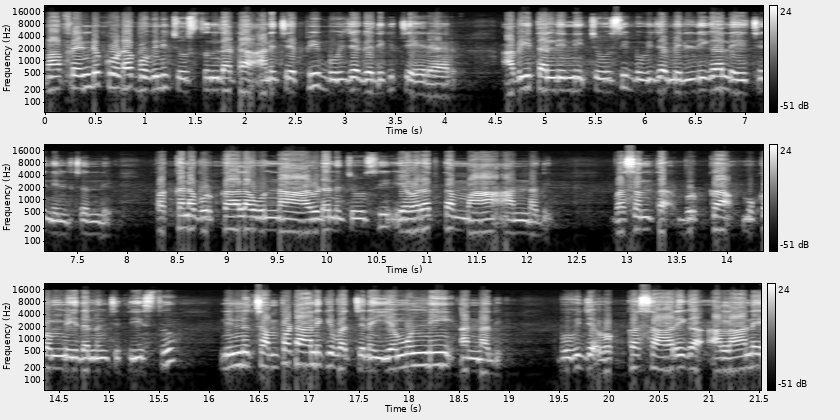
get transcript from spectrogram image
మా ఫ్రెండ్ కూడా భువిని చూస్తుందట అని చెప్పి భువిజ గదికి చేరారు. అభి తల్లిని చూసి భువిజ మెల్లిగా లేచి నిల్చుంది. పక్కన బుర్కాల ఉన్న ఆవిడను చూసి ఎవరత్తమ్మా అన్నది. వసంత బుర్కా ముఖం మీద నుంచి తీస్తూ నిన్ను చంపటానికి వచ్చిన యముణ్ణి అన్నది. భువిజ ఒక్కసారిగా అలానే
